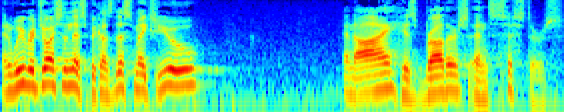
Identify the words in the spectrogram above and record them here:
And we rejoice in this because this makes you and I His brothers and sisters.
